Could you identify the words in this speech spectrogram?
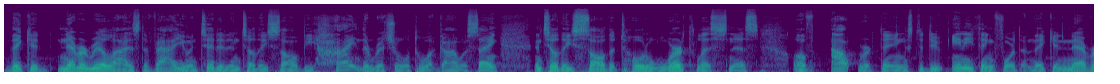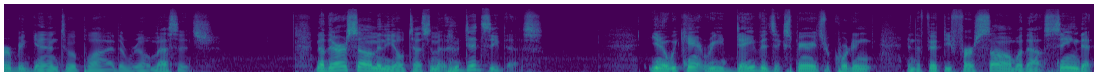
They could never realize the value intended until they saw behind the ritual to what God was saying, until they saw the total worthlessness of outward things to do anything for them. They can never begin to apply the real message. Now, there are some in the Old Testament who did see this. You know, we can't read David's experience recording in the 51st Psalm without seeing that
